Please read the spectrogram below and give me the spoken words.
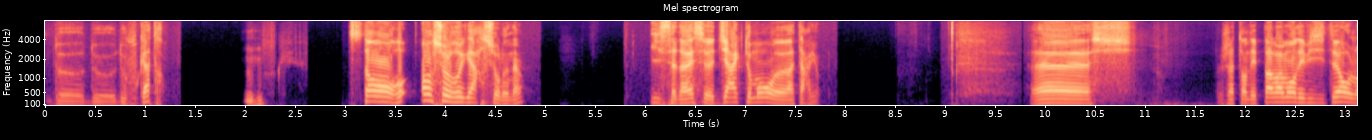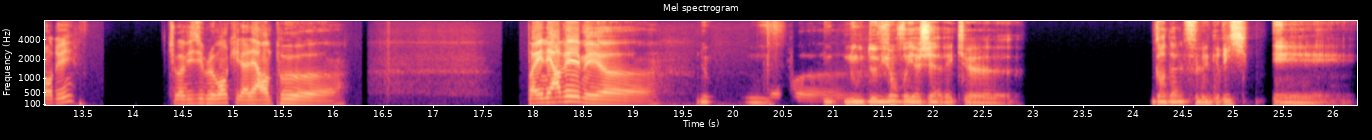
de, de- de vous quatre. Mhm. Sans un seul regard sur le nain, il s'adresse directement euh, à Tarion. Euh, J'attendais pas vraiment des visiteurs aujourd'hui. Tu vois visiblement qu'il a l'air un peu. euh, pas énervé, mais. euh, Nous, euh, nous devions voyager avec Gandalf le Gris et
